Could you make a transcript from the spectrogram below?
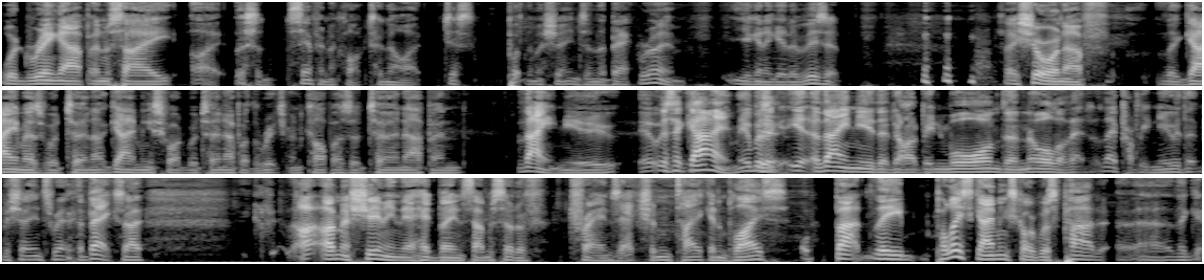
would ring up and say, oh, "Listen, seven o'clock tonight, just put the machines in the back room. You're going to get a visit." so sure enough, the gamers would turn up, gaming squad would turn up, or the Richmond Coppers would turn up, and they knew it was a game. It was a, yeah, they knew that I'd been warned and all of that. They probably knew that machines were at the back. So I- I'm assuming there had been some sort of transaction taken place. But the police gaming squad was part. Uh, the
